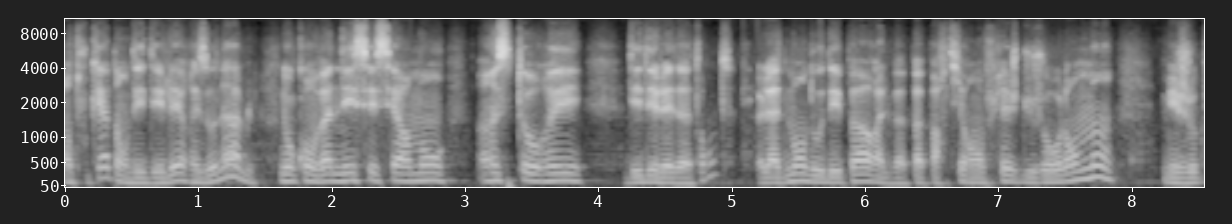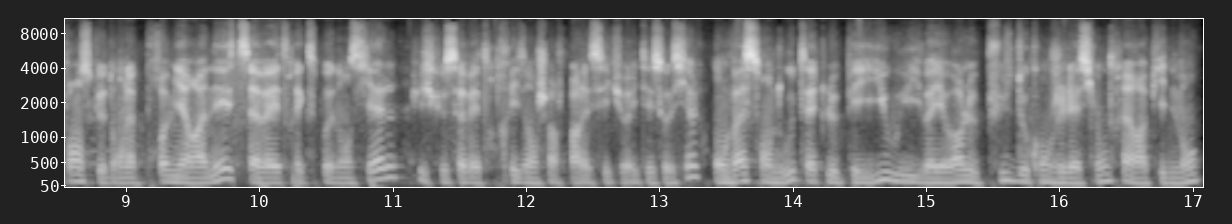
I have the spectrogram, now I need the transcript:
en tout cas dans des délais raisonnables. Donc, on va nécessairement instaurer des délais d'attente. La demande au départ, elle va pas partir en flèche du jour au lendemain, mais je pense que dans la première année, ça va être exponentiel puisque ça va être pris en charge par la sécurité sociale. On va sans doute être le pays où il va y avoir le plus de congélation très rapidement.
